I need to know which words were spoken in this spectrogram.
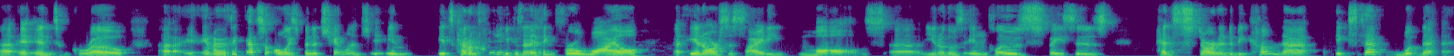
uh, and, and to grow. Uh, and I think that's always been a challenge. In it's kind of funny because I think for a while uh, in our society, malls, uh, you know, those enclosed spaces had started to become that, except what that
